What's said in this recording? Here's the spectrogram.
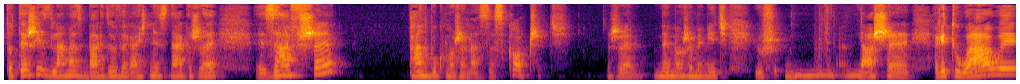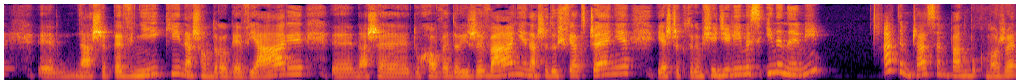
to też jest dla nas bardzo wyraźny znak, że zawsze Pan Bóg może nas zaskoczyć że my możemy mieć już nasze rytuały, nasze pewniki, naszą drogę wiary, nasze duchowe dojrzewanie, nasze doświadczenie, jeszcze którym się dzielimy z innymi, a tymczasem Pan Bóg może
